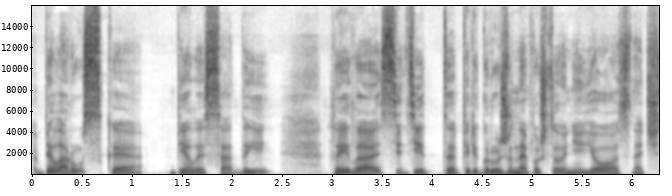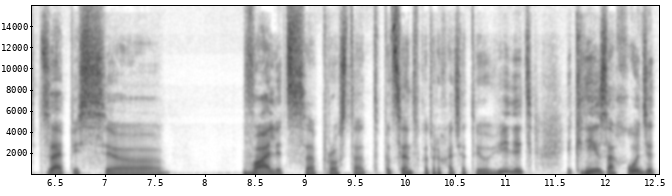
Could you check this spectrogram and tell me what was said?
Белорусская, Белые сады. Лейла сидит перегруженная, потому что у нее, значит, запись э, валится просто от пациентов, которые хотят ее увидеть, и к ней заходит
